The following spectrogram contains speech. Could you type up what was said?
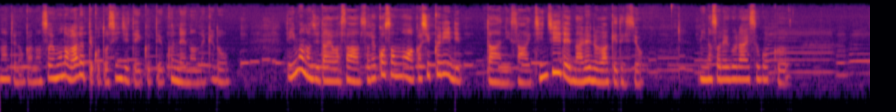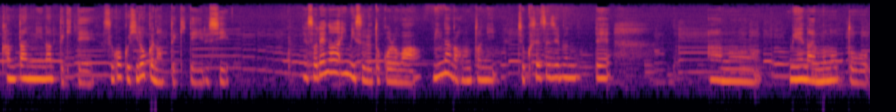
なんていうのかなそういうものがあるってことを信じていくっていう訓練なんだけどで今の時代はさそれこそもうアカシックリーダーにさ一日でなれるわけですよ。みんなそれぐらいすごく簡単になってきてすごく広くなってきているしでそれが意味するところはみんなが本当に直接自分であの見えないものと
